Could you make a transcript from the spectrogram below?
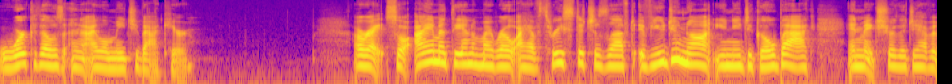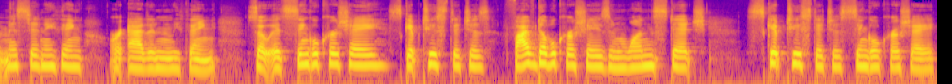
Work those and I will meet you back here. All right, so I am at the end of my row. I have three stitches left. If you do not, you need to go back and make sure that you haven't missed anything or added anything. So it's single crochet, skip two stitches, five double crochets in one stitch, skip two stitches, single crochet,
